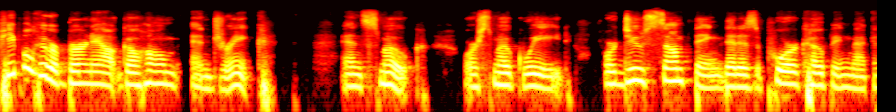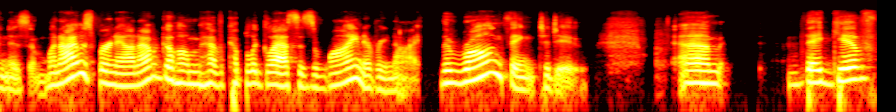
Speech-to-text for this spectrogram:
People who are burnout go home and drink and smoke or smoke weed or do something that is a poor coping mechanism. When I was burnout, I would go home and have a couple of glasses of wine every night, the wrong thing to do. Um, they give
